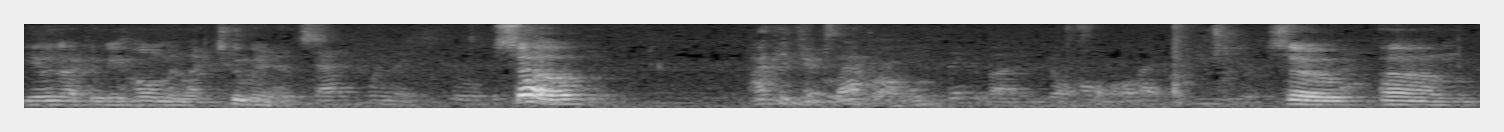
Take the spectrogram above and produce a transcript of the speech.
even though I can be home in like two minutes. So I can fix that problem. So um,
